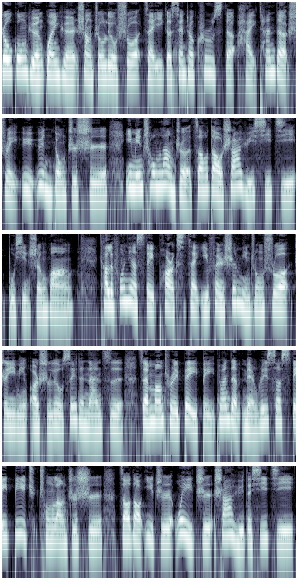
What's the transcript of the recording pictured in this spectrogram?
州公园官员上周六说，在一个 Santa Cruz 的海滩的水域运动之时，一名冲浪者遭到鲨鱼袭击，不幸身亡。California State Parks 在一份声明中说，这一名二十六岁的男子在 Monterey Bay 北端的 Marisa State Beach 冲浪之时，遭到一只未知鲨鱼的袭击。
